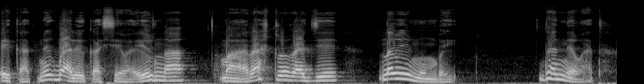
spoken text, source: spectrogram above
एकात्मिक बालविकास सेवा योजना महाराष्ट्र राज्य नवी मुंबई. धन्यवाद.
